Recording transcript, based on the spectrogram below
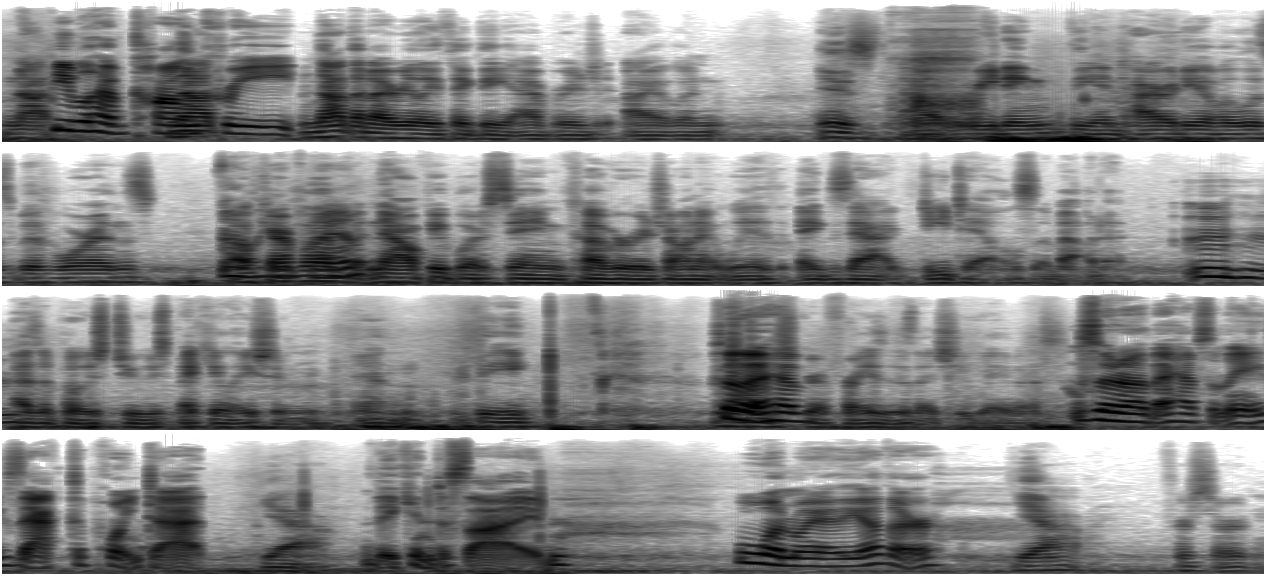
not People have concrete. not that I really think the average Iowan is out reading the entirety of Elizabeth Warren's plan, plan. but now people are seeing coverage on it with exact details about it, Mm-hmm. as opposed to speculation and the So they have- phrases that she gave us. So now they have something exact to point at. Yeah, They can decide one way or the other. yeah, for certain.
